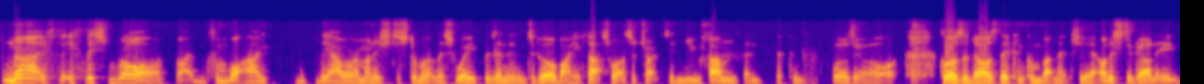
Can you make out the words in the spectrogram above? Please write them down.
No, if if this Raw, but from what I the hour I managed to stomach this week was anything to go by. If that's what's attracted new fans, then they can close it all, close the doors. They can come back next year. Honest to God, it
